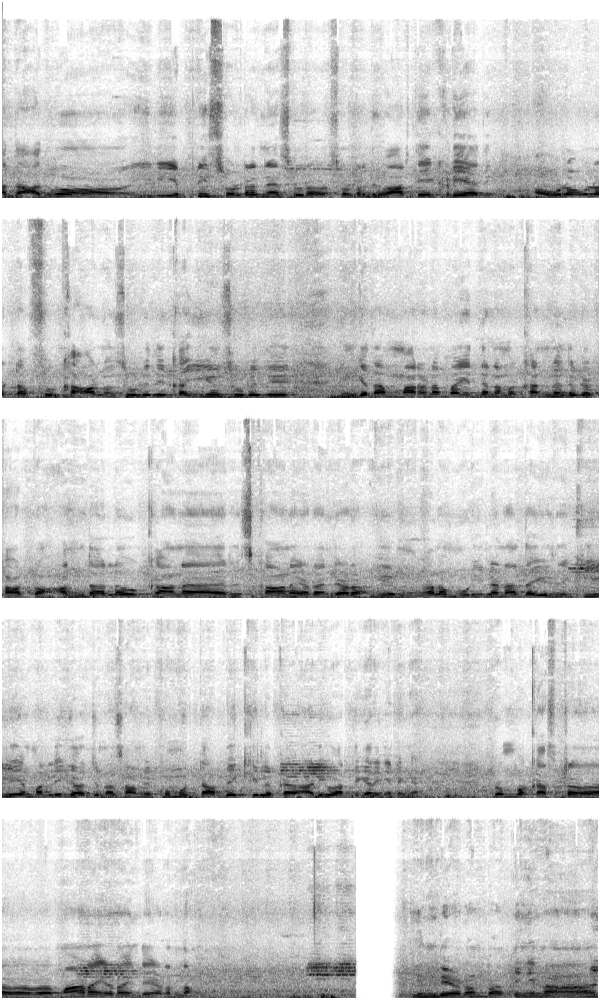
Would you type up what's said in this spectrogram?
அது அதுவும் இது எப்படி சொல்கிறதுனே சொல்கிற சொல்கிறதுக்கு வார்த்தையே கிடையாது. அவ்வளோ அவ்வளோ டஃப்பு காலும் சுடுது கையும் சுடுது. இங்கே தான் மரண பயத்தை நம்ம கண்ணு எதிர்க்க காட்டும் அந்த அளவுக்கான ரிஸ்க்கான இடம் இந்த இடம். இது உங்களால் முடியலன்னா தயவு செஞ்சு கீழேயே மல்லிகார்ஜுன சாமி கும்பிட்டு அப்படியே கீழே க அடி வார்த்தைக்கு இறங்கிடுங்க. ரொம்ப கஷ்டமான இடம் இந்த இடம் தான் இந்த இடம் பார்த்தீங்கன்னா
